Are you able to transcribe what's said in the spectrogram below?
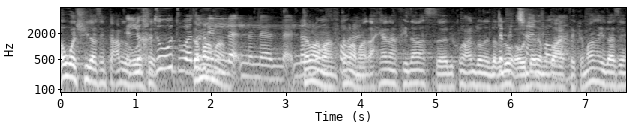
أول شيء لازم تعمله الخدود ودغري تماما. تماما تماما. أحيانا في ناس بيكون عندهم اللغلوغ أو الدم مضاعفه كمان هي لازم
